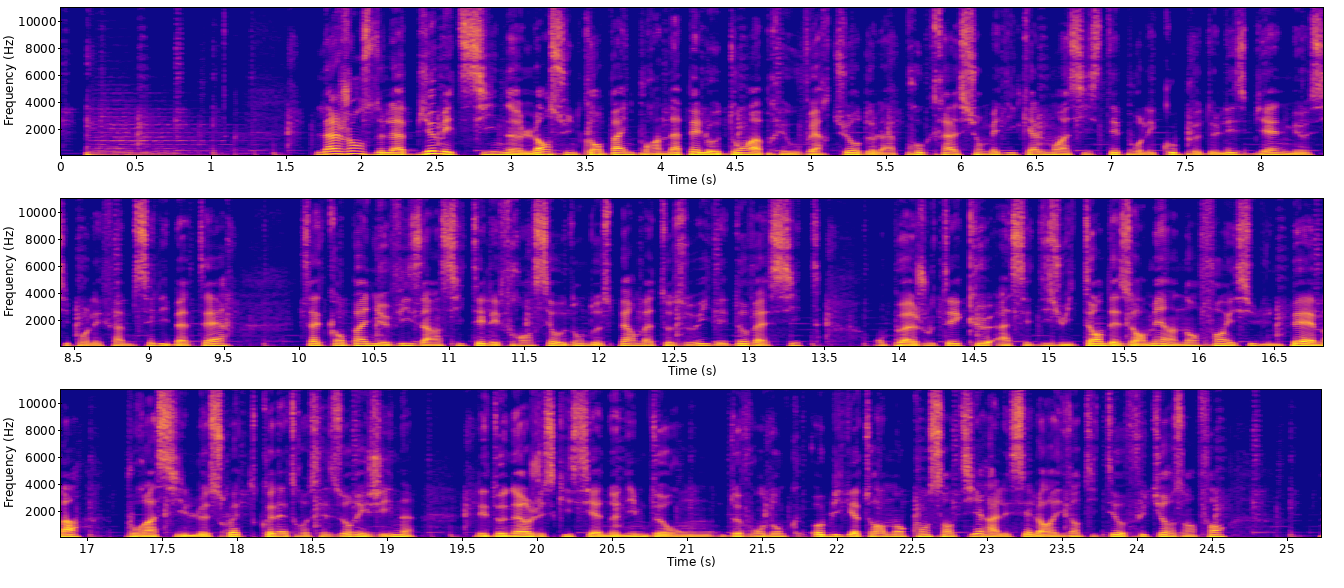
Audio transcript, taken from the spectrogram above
L'Agence de la biomédecine lance une campagne pour un appel aux dons après ouverture de la procréation médicalement assistée pour les couples de lesbiennes mais aussi pour les femmes célibataires. Cette campagne vise à inciter les Français au don de spermatozoïdes et d'ovacytes. On peut ajouter que, à ses 18 ans, désormais un enfant issu d'une PMA pourra, s'il le souhaite, connaître ses origines. Les donneurs jusqu'ici anonymes devront donc obligatoirement consentir à laisser leur identité aux futurs enfants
